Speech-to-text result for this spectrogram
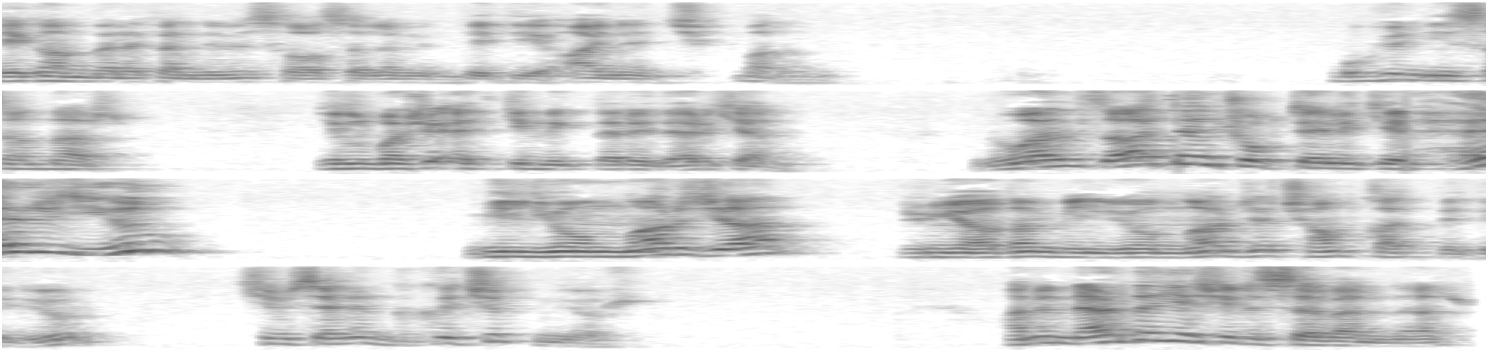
Peygamber Efendimiz sallallahu aleyhi ve sellem'in dediği aynen çıkmadı mı? Bugün insanlar yılbaşı etkinlikleri derken Noel zaten çok tehlikeli. Her yıl milyonlarca, dünyada milyonlarca çam katlediliyor. Kimsenin gıkı çıkmıyor. Hani nerede yeşili sevenler?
